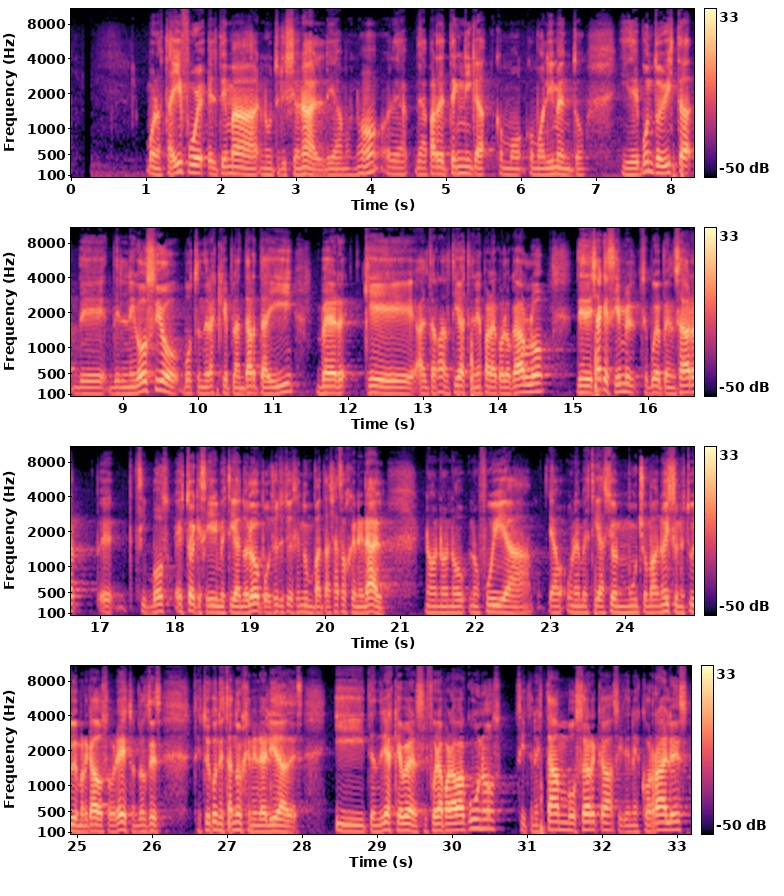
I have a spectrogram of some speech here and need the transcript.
Bueno, hasta ahí fue el tema nutricional, digamos, ¿no? De, la parte técnica como, como alimento. Y desde el punto de vista del negocio, vos tendrás que plantarte ahí, ver qué alternativas tenés para colocarlo. Desde ya que siempre se puede pensar, eh, si vos, esto hay que seguir investigándolo, porque yo te estoy haciendo un pantallazo general. No, no, no, no fui a, una investigación mucho más, no hice un estudio de mercado sobre esto, entonces te estoy contestando en generalidades. Y tendrías que ver si fuera para vacunos, si tenés tambo cerca, si tenés corrales,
